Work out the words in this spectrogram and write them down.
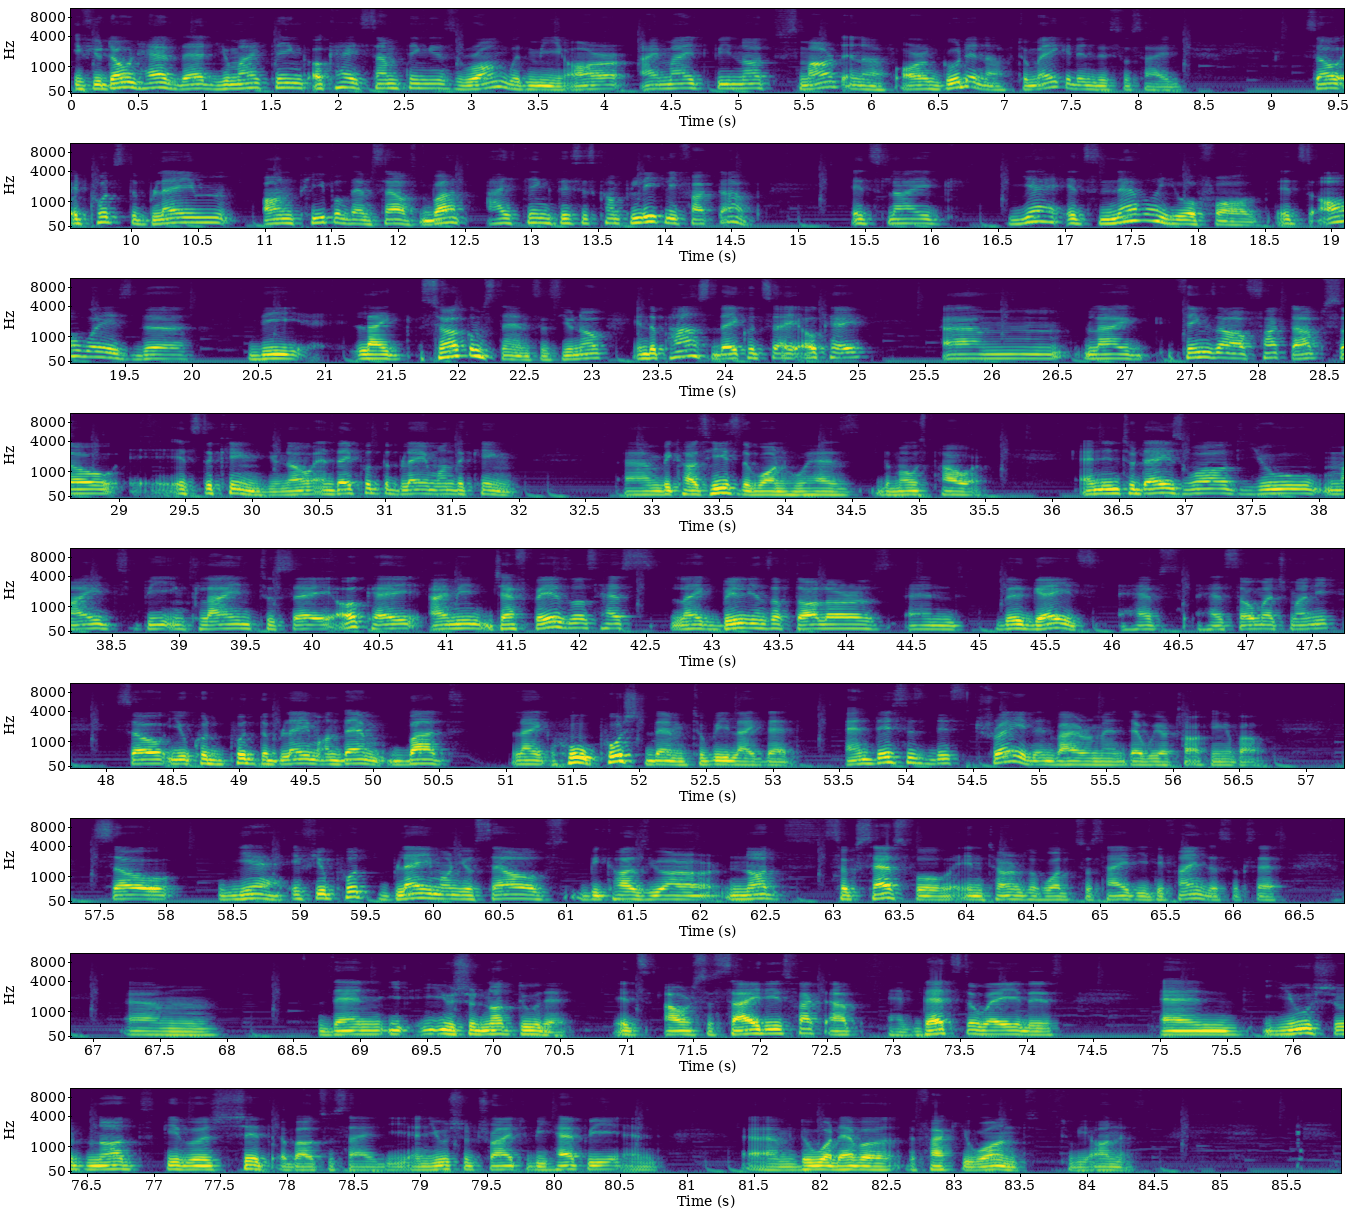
if you don't have that, you might think, okay, something is wrong with me, or I might be not smart enough or good enough to make it in this society. So it puts the blame on people themselves. But I think this is completely fucked up. It's like, yeah, it's never your fault. It's always the the like circumstances, you know. In the past they could say, okay, um, like things are fucked up, so it's the king, you know, and they put the blame on the king um, because he's the one who has the most power. And in today's world, you might be inclined to say, okay, I mean, Jeff Bezos has like billions of dollars and Bill Gates has, has so much money. So you could put the blame on them, but like who pushed them to be like that? And this is this trade environment that we are talking about. So, yeah, if you put blame on yourselves because you are not successful in terms of what society defines as success, um, then you should not do that. It's our society is fucked up, and that's the way it is. And you should not give a shit about society, and you should try to be happy and um, do whatever the fuck you want, to be honest.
